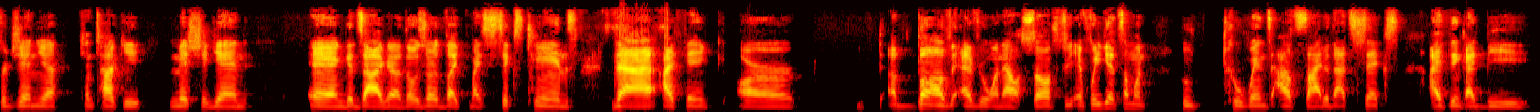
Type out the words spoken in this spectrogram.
Virginia, Kentucky, Michigan, and Gonzaga. Those are like my six teams that I think are above everyone else. So if if we get someone who who wins outside of that six, I think I'd be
